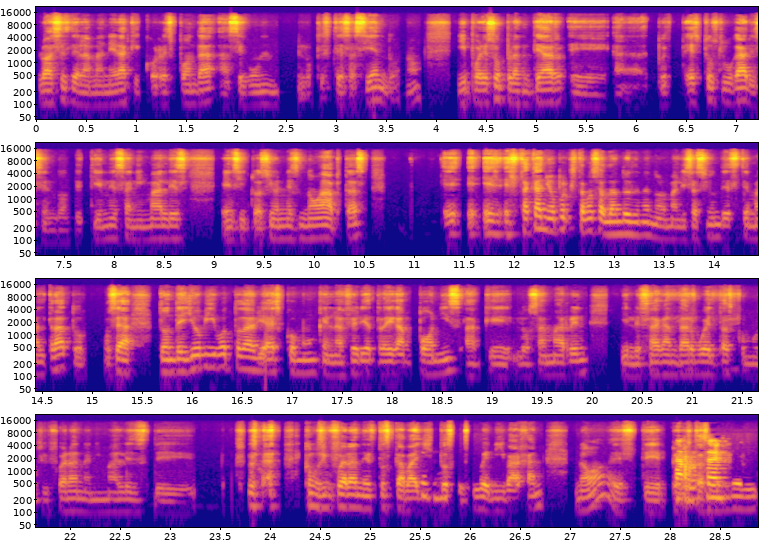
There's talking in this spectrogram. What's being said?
lo haces de la manera que corresponda a según lo que estés haciendo, ¿no? Y por eso plantear eh, pues, estos lugares en donde tienes animales en situaciones no aptas, está cañón porque estamos hablando de una normalización de este maltrato. O sea, donde yo vivo todavía es común que en la feria traigan ponis a que los amarren y les hagan dar vueltas como si fueran animales de como si fueran estos caballitos que suben y bajan, ¿no? Este, pero estás hablando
